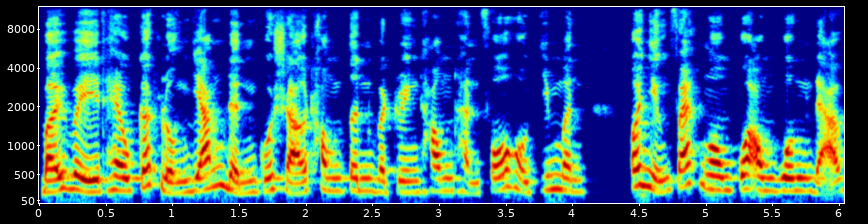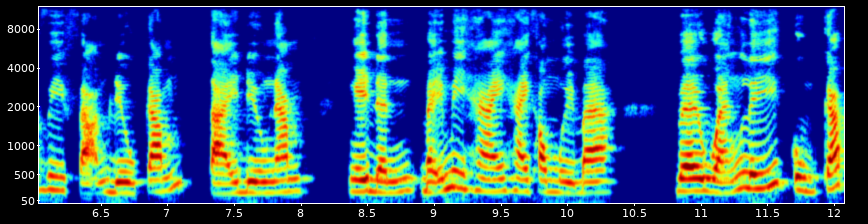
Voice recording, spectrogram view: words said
Bởi vì theo kết luận giám định của Sở Thông tin và Truyền thông thành phố Hồ Chí Minh, có những phát ngôn của ông Quân đã vi phạm điều cấm tại Điều 5, Nghị định 72-2013 về quản lý, cung cấp,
